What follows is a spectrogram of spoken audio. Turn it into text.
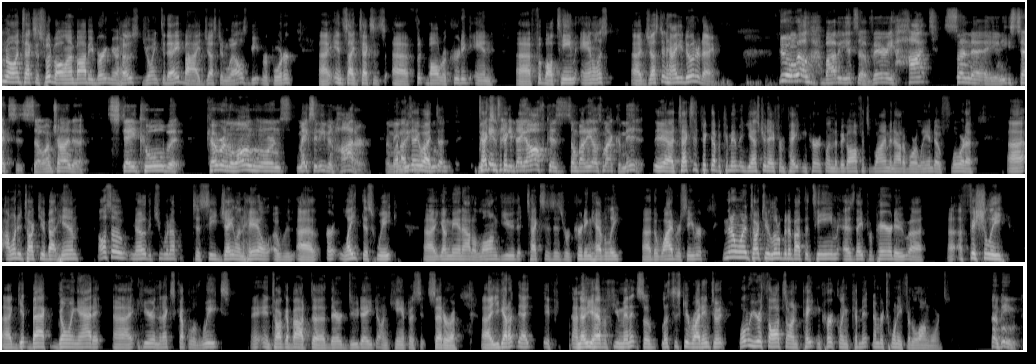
Welcome to On Texas Football. I'm Bobby Burton, your host, joined today by Justin Wells, beat reporter, uh, inside Texas uh, football recruiting and uh, football team analyst. Uh, Justin, how you doing today? Doing well, Bobby. It's a very hot Sunday in East Texas, so I'm trying to stay cool, but covering the Longhorns makes it even hotter. I mean, well, I'll we, tell you what. We, Texas can't take picked- a day off because somebody else might commit. Yeah, Texas picked up a commitment yesterday from Peyton Kirkland, the big offensive lineman out of Orlando, Florida. Uh, I wanted to talk to you about him. Also, know that you went up to see Jalen Hale over uh, er, late this week, uh, young man out of Longview that Texas is recruiting heavily, uh, the wide receiver. And then I want to talk to you a little bit about the team as they prepare to uh, uh, officially uh, get back going at it uh, here in the next couple of weeks and, talk about uh, their due date on campus, et cetera. Uh, you got to, if I know you have a few minutes, so let's just get right into it. What were your thoughts on Peyton Kirkland commit number 20 for the Longhorns? I mean,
